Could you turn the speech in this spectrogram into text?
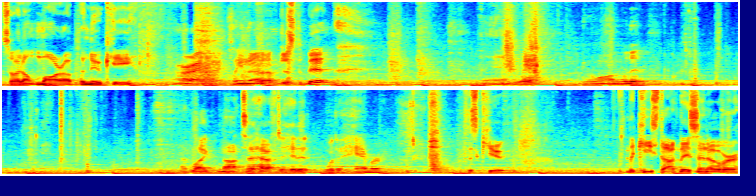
so I don't mar up the new key. All right, clean that up just a bit. And we'll go on with it. I'd like not to have to hit it with a hammer. This is cute. The key stock they sent over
